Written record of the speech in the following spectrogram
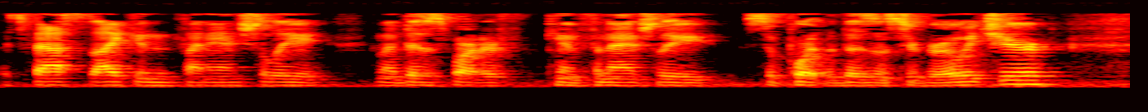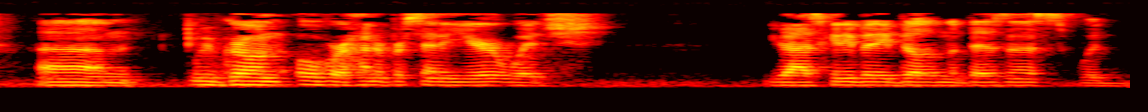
as fast as I can financially, and my business partner can financially support the business to grow each year. Um, we've grown over 100% a year, which you ask anybody building the business, would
